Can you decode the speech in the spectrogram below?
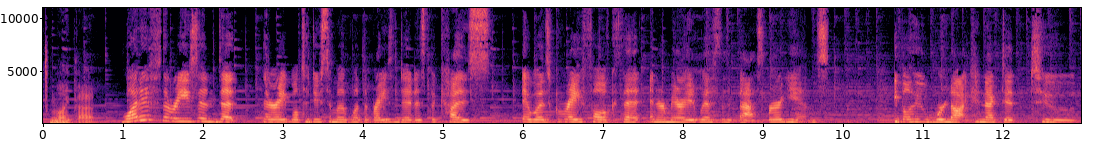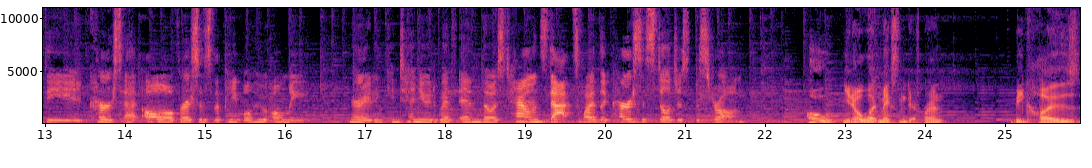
something like that. What if the reason that they're able to do some of what the Brazen did is because it was Grey folk that intermarried with the Bazburgians? People who were not connected to the curse at all versus the people who only married and continued within those towns. That's why the curse is still just as strong. Oh, you know what makes them different? Because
